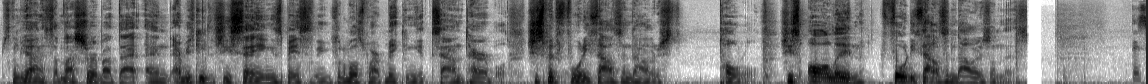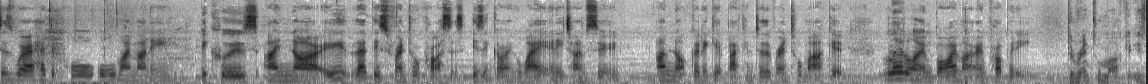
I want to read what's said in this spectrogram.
Just gonna be honest, I'm not sure about that. And everything that she's saying is basically, for the most part, making it sound terrible. She spent forty thousand dollars total. She's all in forty thousand dollars on this. This is where I had to pour all my money because I know that this rental crisis isn't going away anytime soon. I'm not going to get back into the rental market, let alone buy my own property. The rental market is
